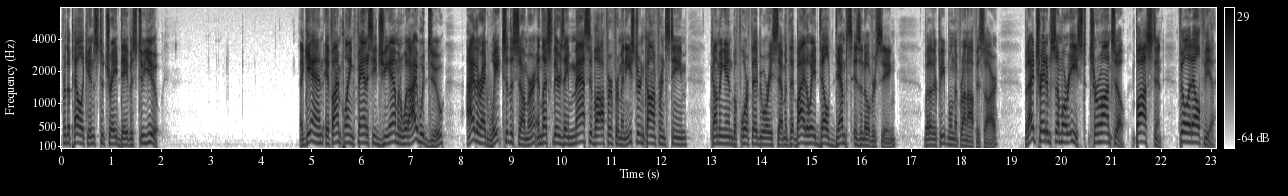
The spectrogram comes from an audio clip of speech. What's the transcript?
for the Pelicans to trade Davis to you. Again, if I'm playing fantasy GM and what I would do, either I'd wait to the summer unless there's a massive offer from an Eastern Conference team coming in before February 7th that, by the way, Dell Demps isn't overseeing, but other people in the front office are. But I'd trade him somewhere east Toronto, Boston, Philadelphia.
